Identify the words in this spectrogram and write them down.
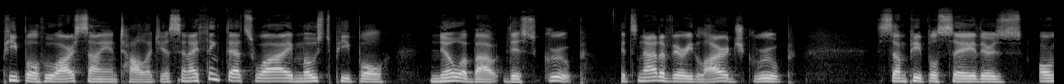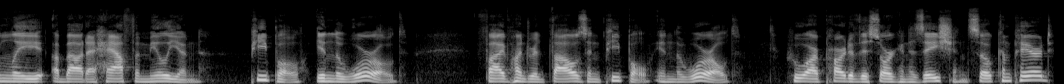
people who are Scientologists, and I think that's why most people know about this group. It's not a very large group. Some people say there's only about a half a million people in the world, 500,000 people in the world who are part of this organization. So, compared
